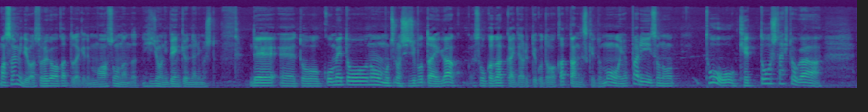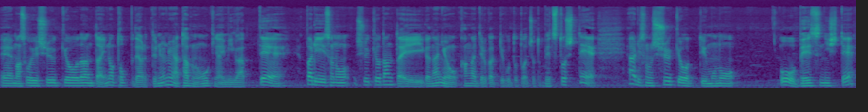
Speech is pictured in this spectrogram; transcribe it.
まあ、そういう意味ではそれが分かっただけでまあそうなんだって非常に勉強になりました。で、えーと、公明党のもちろん支持母体が創価学会であるということは分かったんですけどもやっぱりその党を決闘した人が、えー、まあ、そういう宗教団体のトップであるっていうのには多分大きな意味があってやっぱりその宗教団体が何を考えてるかっていうこととはちょっと別としてやはりその宗教っていうものをベースにして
